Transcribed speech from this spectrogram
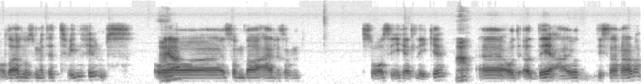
Og da er det noe som heter Twin Films. Og Ja. som da er liksom så å si helt like. Ja. Eh, og, og det er jo disse her, da.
